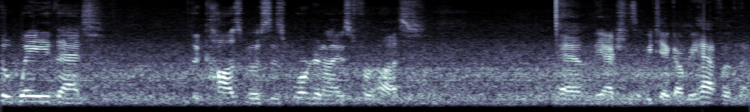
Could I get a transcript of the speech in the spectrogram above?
the way that the cosmos is organized for us, and the actions that we take on behalf of them.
